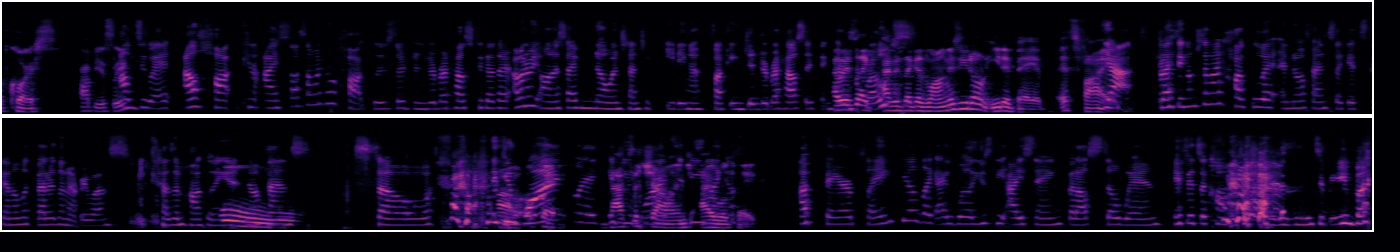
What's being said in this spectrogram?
of course obviously. I'll do it. I'll hot. Can I saw someone who hot glues their gingerbread house together? I'm gonna be honest. I have no intent of eating a fucking gingerbread house. I think I they're was like, I was like, as long as you don't eat it, babe, it's fine. yeah, but I think I'm just gonna hot glue it. And no offense, like it's gonna look better than everyone's because I'm hot gluing it. No offense. So if you Oh, want, okay. like, if That's you a want challenge to be I like will a, take. a fair playing field, like I will use the icing, but I'll still win. If it's a competition, it doesn't need to be. But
